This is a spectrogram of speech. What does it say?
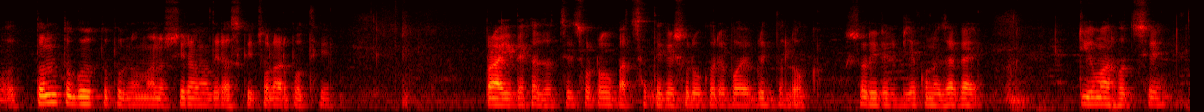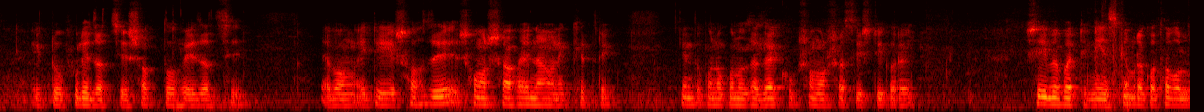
অত্যন্ত গুরুত্বপূর্ণ। মানুষের আমাদের আজকে চলার পথে প্রায় দেখা যাচ্ছে ছোট বাচ্চা থেকে শুরু করে বয়োবৃদ্ধ লোক, শরীরের যে কোনো জায়গায় টিউমার হচ্ছে, একটু ফুলে যাচ্ছে, শক্ত হয়ে যাচ্ছে এবং এটি সহজে সমস্যা হয় না অনেক ক্ষেত্রে। কিন্তু কোনো কোনো জায়গায় খুব সমস্যা সৃষ্টি করে। সেই ব্যাপারটি নিয়ে আজকে আমরা কথা বলব।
